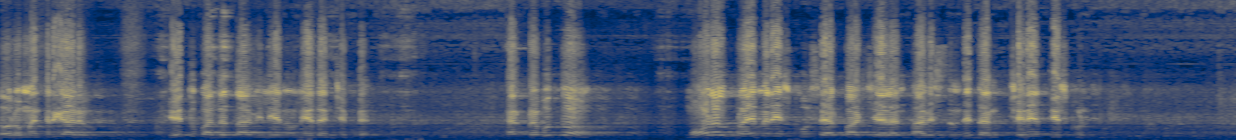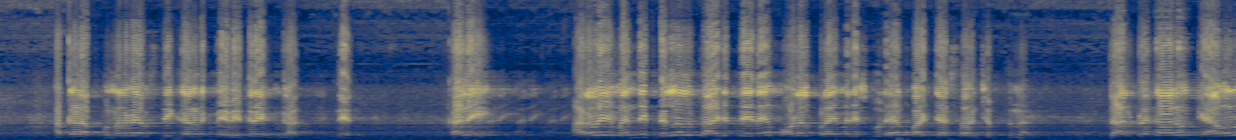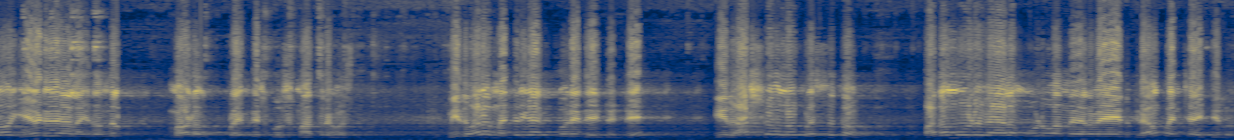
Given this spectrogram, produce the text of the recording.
గౌరవ మంత్రి గారు హేతుబద్ధత విలీనం లేదని చెప్పారు. కానీ ప్రభుత్వం మోడల్ ప్రైమరీ స్కూల్స్ ఏర్పాటు చేయాలని భావిస్తుంది దాని చర్య తీసుకుంటుంది అక్కడ పునర్వ్యవస్థీకరణకు మేము వ్యతిరేకం కాదు నేను. కానీ అరవై మంది పిల్లలు దాడితేనే మోడల్ ప్రైమరీ స్కూల్ ఏర్పాటు చేస్తామని చెప్తున్నారు. దాని ప్రకారం కేవలం ఏడు వేల ఐదు వందల మోడల్ ప్రైమరీ స్కూల్స్ మాత్రమే వస్తాయి. మీ ద్వారా మంత్రి గారికి కోరేది ఏంటంటే ఈ రాష్ట్రంలో ప్రస్తుతం పదమూడు వేల మూడు వందల ఇరవై ఐదు గ్రామ పంచాయతీలు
